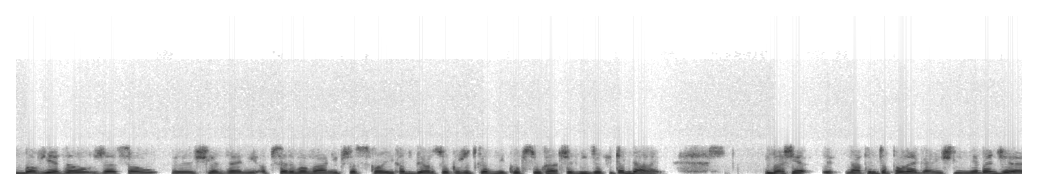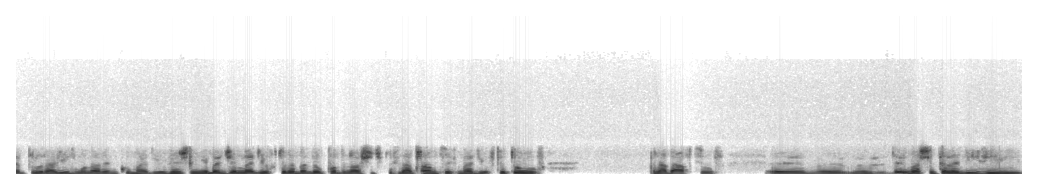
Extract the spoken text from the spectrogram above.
bo wiedzą, że są y, śledzeni, obserwowani przez swoich odbiorców, użytkowników, słuchaczy, widzów itd. Tak I właśnie y, na tym to polega. Jeśli nie będzie pluralizmu na rynku mediów, jeśli nie będzie mediów, które będą podnosić, znaczących mediów, tytułów, nadawców, y, właśnie telewizji,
